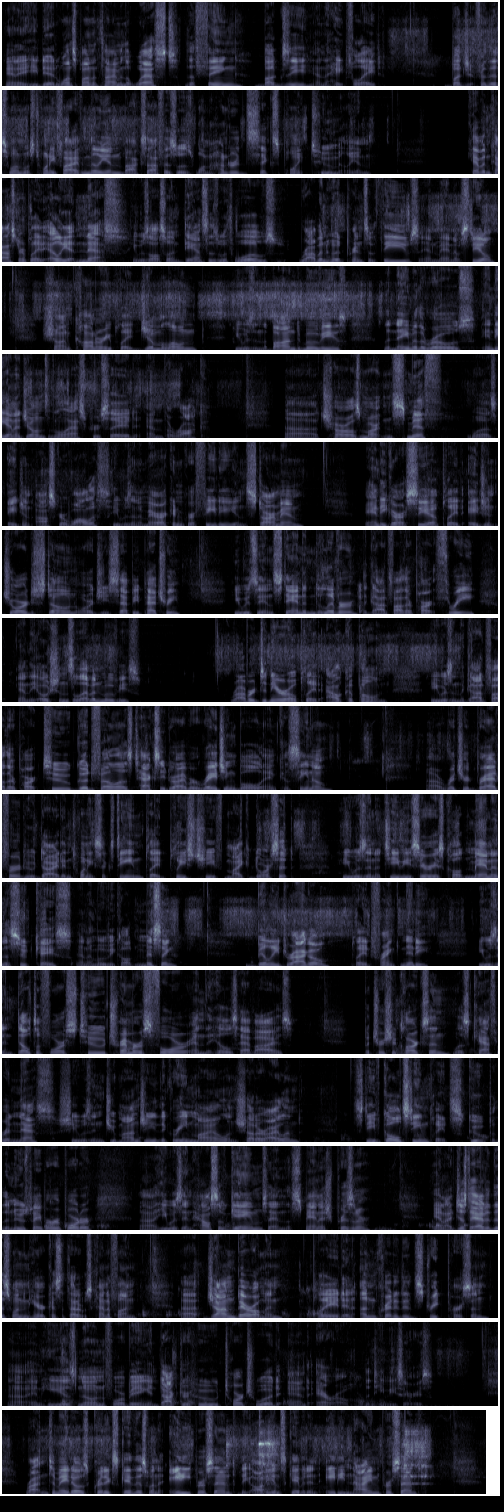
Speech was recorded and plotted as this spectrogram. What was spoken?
and he did Once Upon a Time in the West, The Thing, Bugsy, and The Hateful Eight. Budget for this one was 25 million. Box office was 106.2 million. Kevin Costner played Eliot Ness. He was also in Dances with Wolves, Robin Hood, Prince of Thieves, and Man of Steel. Sean Connery played Jim Malone. He was in the Bond movies, The Name of the Rose, Indiana Jones and the Last Crusade, and The Rock. Uh, Charles Martin Smith was Agent Oscar Wallace. He was in American Graffiti and Starman. Andy Garcia played Agent George Stone or Giuseppe Petri. He was in Stand and Deliver, The Godfather Part 3, and the Ocean's 11 movies. Robert De Niro played Al Capone. He was in The Godfather Part 2, Goodfellas, Taxi Driver, Raging Bull, and Casino. Uh, Richard Bradford, who died in 2016, played Police Chief Mike Dorset. He was in a TV series called Man in a Suitcase and a movie called Missing. Billy Drago played Frank Nitti. He was in Delta Force 2, Tremors 4, and The Hills Have Eyes. Patricia Clarkson was Catherine Ness. She was in Jumanji, The Green Mile, and Shutter Island. Steve Goldstein played Scoop, the newspaper reporter. Uh, he was in House of Games and The Spanish Prisoner. And I just added this one in here because I thought it was kind of fun. Uh, John Barrowman played an uncredited street person, uh, and he is known for being in Doctor Who, Torchwood, and Arrow, the TV series. Rotten Tomatoes critics gave this one an 80%. The audience gave it an 89%.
